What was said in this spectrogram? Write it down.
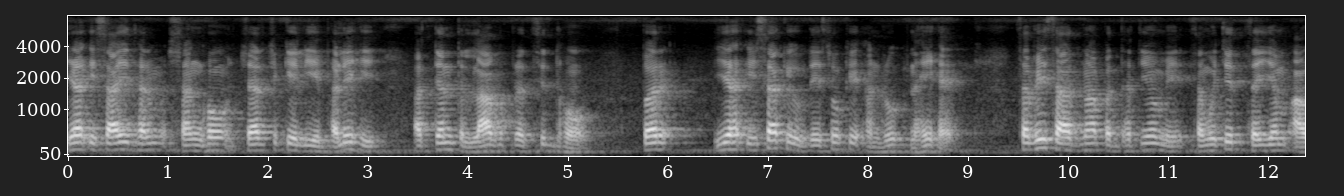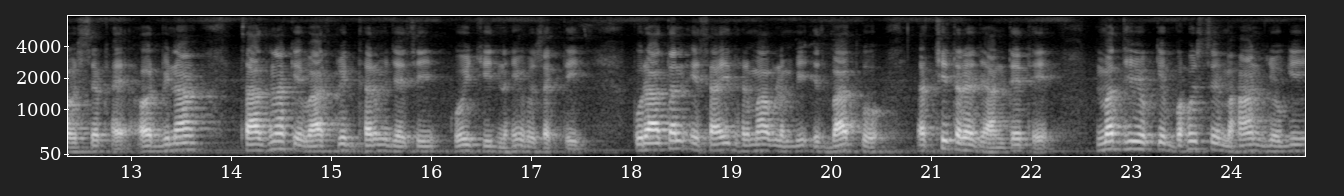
यह ईसाई धर्म, संघों, चर्च के लिए भले ही अत्यंत लाभप्रद सिद्ध हो। पर यह ईसा के उपदेशों के अनुरूप नहीं है। सभी साधना पद्धतियों में समुचित संयम आवश्यक है और बिना साधना के वास्तविक धर्म जैसी कोई चीज़ नहीं हो सकती। पुरातन ईसाई धर्मावलंबी इस बात को अच्छी तरह जानते थे। मध्य युग के बहुत से महान योगी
